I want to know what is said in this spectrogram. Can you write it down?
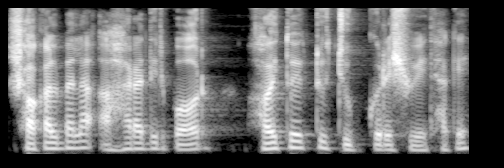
সকালবেলা আহারাদির পর হয়তো একটু চুপ করে শুয়ে থাকে,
